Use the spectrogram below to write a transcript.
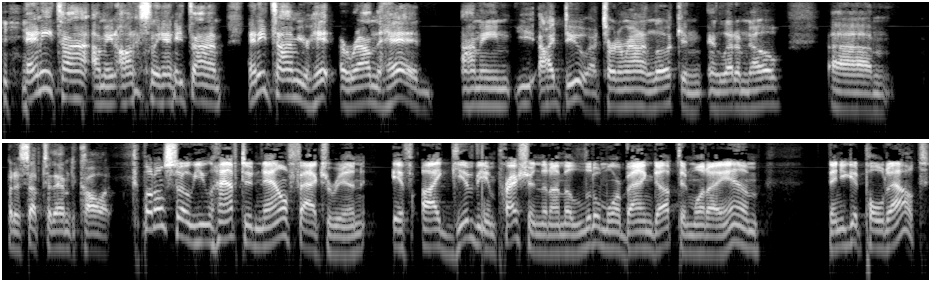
anytime, I mean, honestly, anytime, anytime you're hit around the head, I mean, you, I do. I turn around and look and, and let them know. Um, but it's up to them to call it. But also, you have to now factor in if I give the impression that I'm a little more banged up than what I am, then you get pulled out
